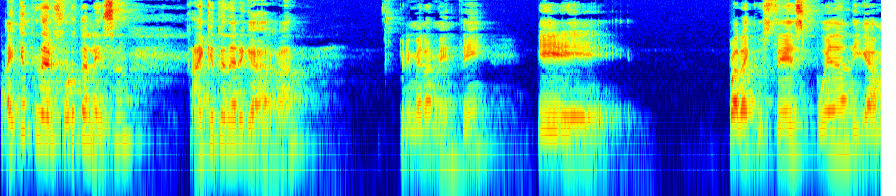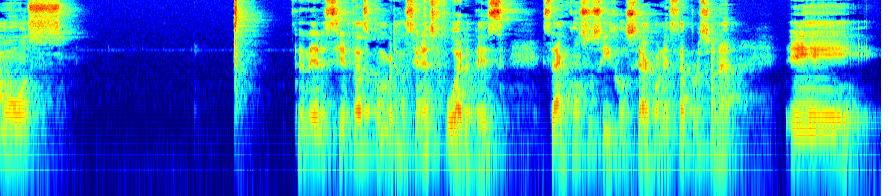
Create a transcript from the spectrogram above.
hay que tener fortaleza, hay que tener garra, primeramente, eh, para que ustedes puedan, digamos, tener ciertas conversaciones fuertes, sean con sus hijos, sea con esta persona, eh,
